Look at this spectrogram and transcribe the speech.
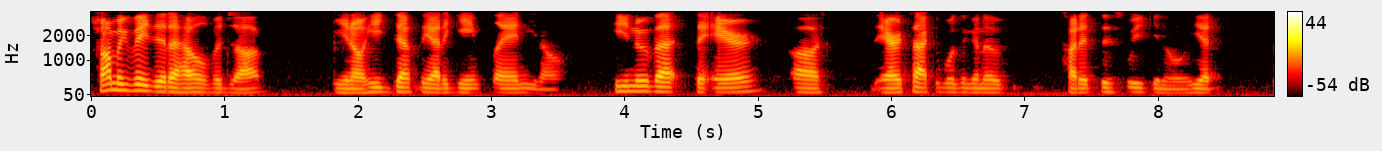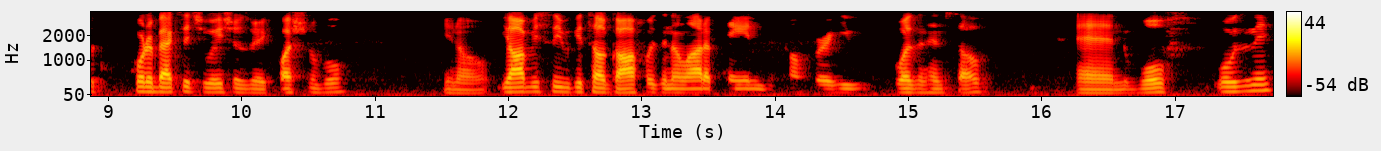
Sean McVay did a hell of a job. You know, he definitely had a game plan. You know, he knew that the air, uh, the air attack wasn't gonna cut it this week. You know, he had quarterback situation was very questionable. You know, obviously we could tell Goff was in a lot of pain and discomfort. He wasn't himself. And Wolf, what was his name?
